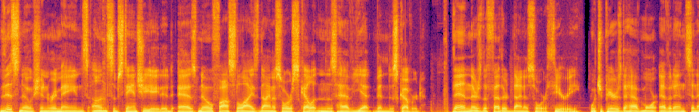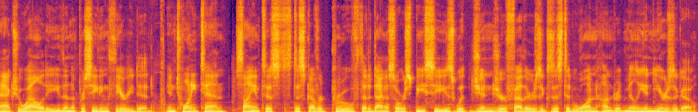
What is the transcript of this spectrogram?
this notion remains unsubstantiated as no fossilized dinosaur skeletons have yet been discovered. Then there's the feathered dinosaur theory, which appears to have more evidence in actuality than the preceding theory did. In 2010, scientists discovered proof that a dinosaur species with ginger feathers existed 100 million years ago.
